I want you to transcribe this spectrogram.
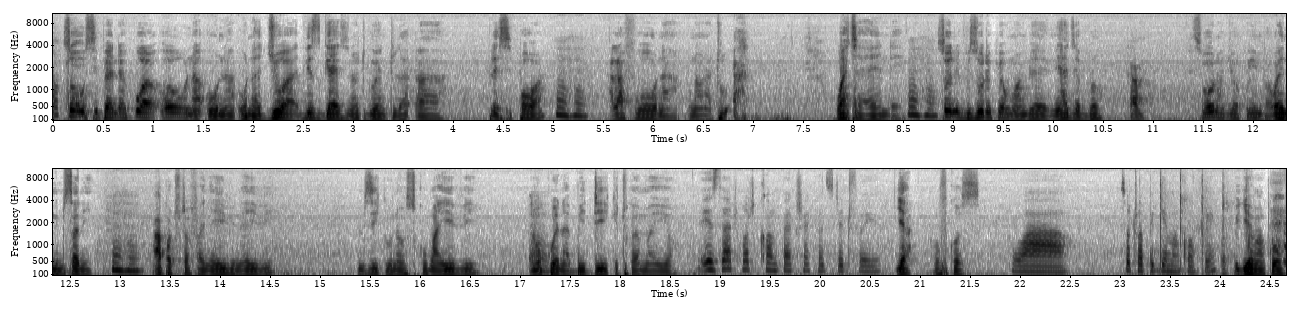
Okay. so usipende kuwa wewe una, una, unajua this guy is not going to the uh, place poa Mhm. alafu wewe una, unaona tu ah, wacha aende Mhm. so ni vizuri pia umwambie niaje bro kama si wewe unajua kuimba wewe ni msanii Mhm. hapa tutafanya hivi na hivi mziki unausukuma hivi na Mm. ukuwe na bidii kitu kama hiyo Is that what Compact Records did for you? yeah of course Wow. So tuwapige makofi. Tuwapige makofi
